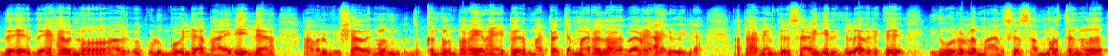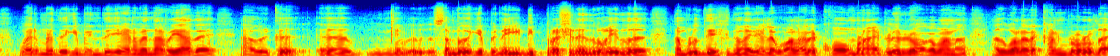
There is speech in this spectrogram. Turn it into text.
ദേ ഹാവ് നോ അവർക്ക് കുടുംബമില്ല ഭാര്യയില്ല അവർ വിഷാദങ്ങളും ദുഃഖങ്ങളും പറയാനായിട്ട് മറ്റച്ഛന്മാരല്ലാതെ വേറെ ആരുമില്ല. അപ്പോൾ അങ്ങനത്തെ ഒരു സാഹചര്യത്തിൽ അവർക്ക് ഇതുപോലുള്ള മാനസിക സമ്മർദ്ദങ്ങൾ വരുമ്പോഴത്തേക്കും എന്ത് ചെയ്യണമെന്നറിയാതെ അവർക്ക് സംഭവിക്കും. പിന്നെ ഈ ഡിപ്രഷൻ എന്ന് പറയുന്നത് നമ്മൾ ഉദ്ദേശിക്കുന്ന മാതിരിയല്ല വളരെ കോമൺ ആയിട്ടുള്ളൊരു രോഗമാണ്. അത് വളരെ കൺട്രോൾഡ്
